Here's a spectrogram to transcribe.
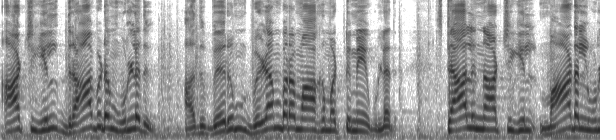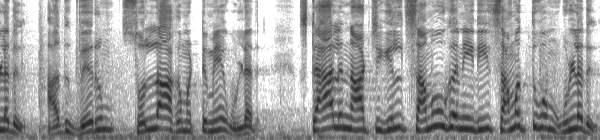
ஆட்சியில் திராவிடம் உள்ளது. அது வெறும் விளம்பரமாக மட்டுமே உள்ளது. ஸ்டாலின் ஆட்சியில் மாடல் உள்ளது. அது வெறும் சொல்லாக மட்டுமே உள்ளது. ஸ்டாலின் ஆட்சியில் சமூக நீதி சமத்துவம் உள்ளது.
